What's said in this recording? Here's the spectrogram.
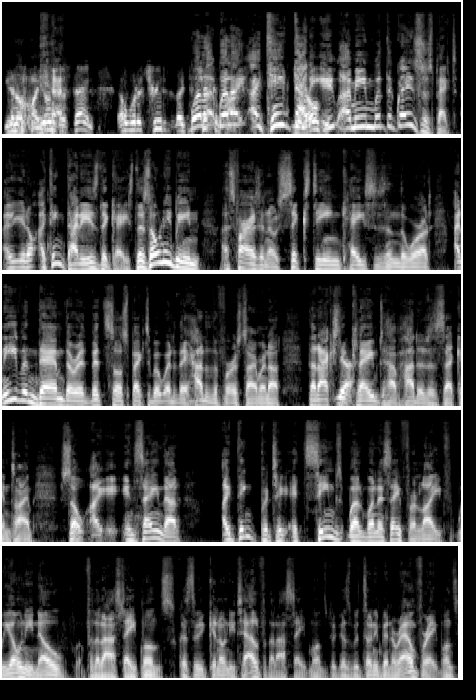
You know, I Yeah. understand. I would have treated it like Well, I, well, I, I think you that know? I mean, with the greatest respect, you know, I think that is the case. There's only been, as far as I know, 16 cases in the world, and even them, they're a bit suspect about whether they had it the first time or not. That actually Yeah. claim to have had it a second time. So, I, in saying that. I think partic- it seems well when I say for life, we only know for the last eight months because we can only tell for the last eight months because it's only been around for eight months,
